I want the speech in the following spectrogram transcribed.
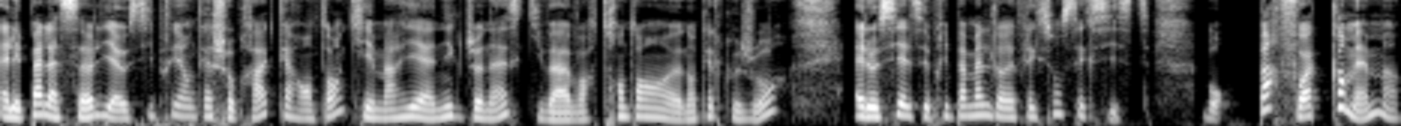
n'est pas la seule, il y a aussi Priyanka Chopra, 40 ans, qui est mariée à Nick Jonas, qui va avoir 30 ans euh, dans quelques jours. Elle aussi, elle s'est pris pas mal de réflexions sexistes. Bon, parfois quand même,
